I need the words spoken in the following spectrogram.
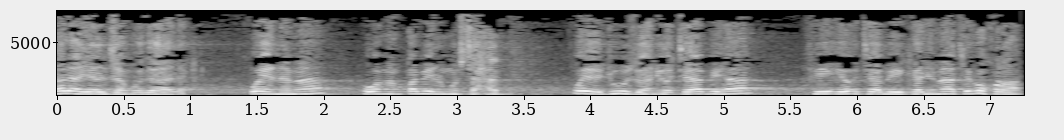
فلا يلزم ذلك وإنما هو من قبيل المستحب ويجوز أن يؤتى بها في يؤتى بكلمات أخرى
